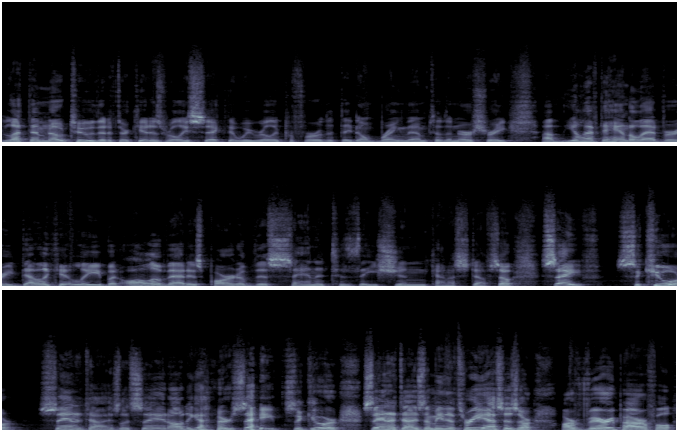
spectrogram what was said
let them know too that if their kid is really sick, that we really prefer that they don't bring them to the nursery. Um, you'll have to handle that very delicately, but all of that is part of this sanitization kind of stuff. So safe, secure sanitize. Let's say it all together safe, secure, sanitized. I mean, the three S's are, are very powerful,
